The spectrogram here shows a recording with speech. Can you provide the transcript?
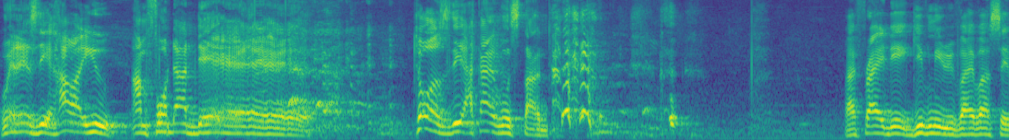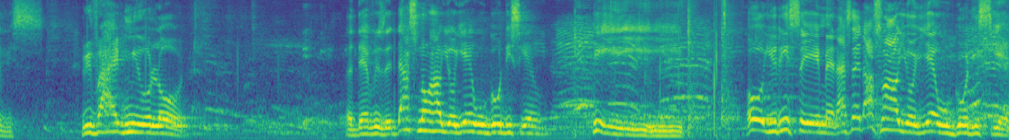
Wednesday, how are you? I'm for further there. Thursday, I can't even stand. By Friday, give me revival service. Revive me, O Lord. The devil said, That's not how your year will go this year. Hey. Oh, you didn't say amen. I said, That's not how your year will go this year.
